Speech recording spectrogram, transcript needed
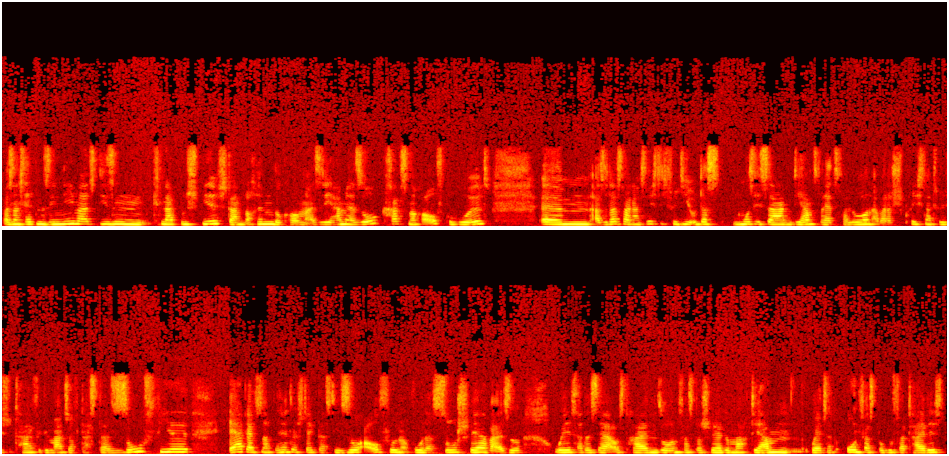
weil sonst hätten sie niemals diesen knappen Spielstand noch hinbekommen. Also die haben ja so krass noch aufgeholt. Ähm, also das war ganz wichtig für die und das muss ich sagen, die haben zwar jetzt verloren, aber das spricht natürlich total für die Mannschaft, dass da so viel Ehrgeiz noch dahinter steckt, dass die so aufholen, obwohl das so schwer war. Also Wales hat es ja Australien so unfassbar schwer gemacht. Die haben, Wales hat unfassbar gut verteidigt.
